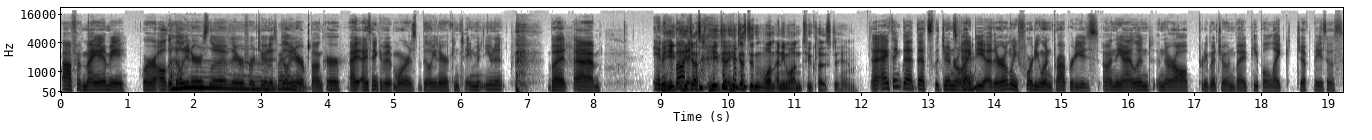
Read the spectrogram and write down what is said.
off of Miami where all the billionaires live. They refer to it as right. billionaire bunker. I, I think of it more as billionaire containment unit. But um, and But he, he, bought he it. just he, he just didn't want anyone too close to him. I I think that that's the general fair. idea. There are only 41 properties on the island, and they're all pretty much owned by people like Jeff Bezos.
